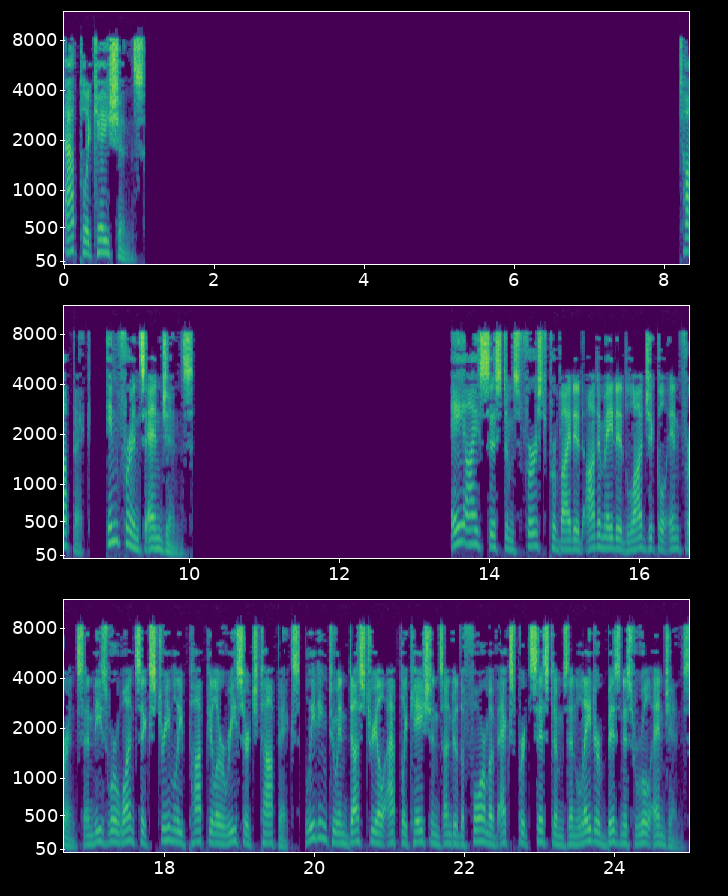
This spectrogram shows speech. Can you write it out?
Applications Inference engines AI systems first provided automated logical inference and these were once extremely popular research topics, leading to industrial applications under the form of expert systems and later business rule engines.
